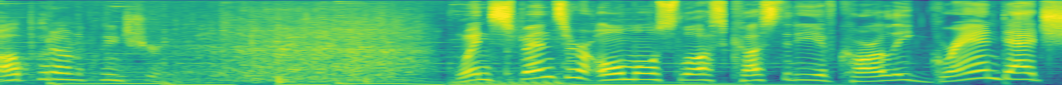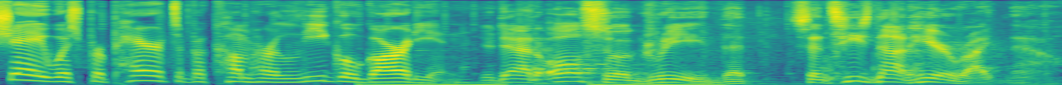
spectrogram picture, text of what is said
I'll put on a clean shirt. When Spencer almost lost custody of Carly, Granddad Shay was prepared to become her legal guardian. Your dad also agreed that since he's not here right now,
